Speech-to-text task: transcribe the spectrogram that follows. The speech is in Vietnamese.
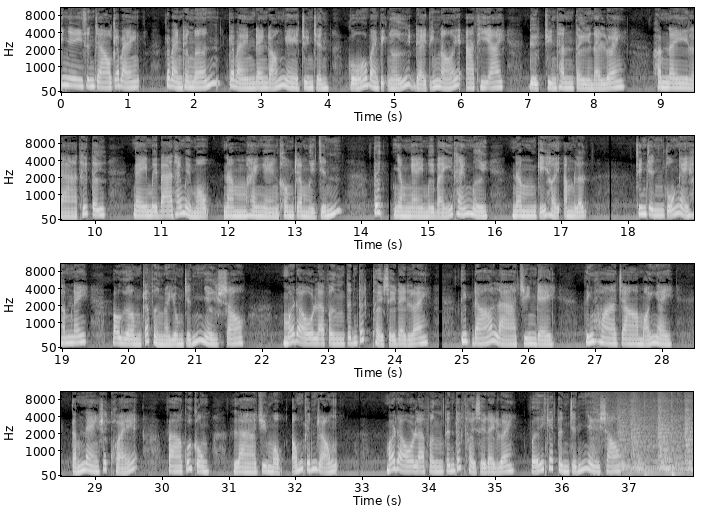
Thiên Nhi xin chào các bạn. Các bạn thân mến, các bạn đang đón nghe chương trình của Ban Việt ngữ Đài Tiếng Nói RTI được truyền thanh từ Đài Loan. Hôm nay là thứ Tư, ngày 13 tháng 11 năm 2019, tức nhằm ngày 17 tháng 10 năm kỷ hợi âm lịch. Chương trình của ngày hôm nay bao gồm các phần nội dung chính như sau. Mở đầu là phần tin tức thời sự Đài Loan, tiếp đó là chuyên đề tiếng Hoa cho mỗi ngày, cẩm nang sức khỏe và cuối cùng là chuyên mục ống kính rộng. Mở đầu là phần tin tức thời sự Đài Loan với các tin chính như sau.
